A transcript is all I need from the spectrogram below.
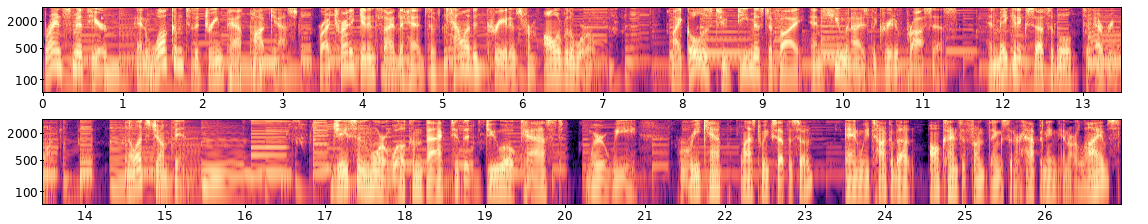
Brian Smith here, and welcome to the Dream Path Podcast, where I try to get inside the heads of talented creatives from all over the world. My goal is to demystify and humanize the creative process and make it accessible to everyone. Now let's jump in. Jason Moore, welcome back to the Duo Cast, where we recap last week's episode and we talk about all kinds of fun things that are happening in our lives.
